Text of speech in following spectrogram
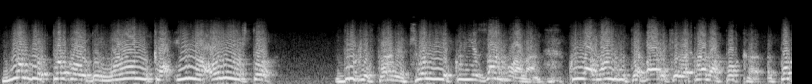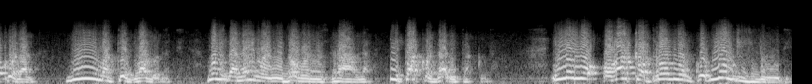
mnogo toga od unjavuka ima ono što druge strane čovjek koji je zahvalan, koji je Allahu te bareke ve tada pokoran, nema te blagodati. Možda nema ni dovoljno zdravlja i tako da i tako dalje. Imamo ovakav problem kod mnogih ljudi.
